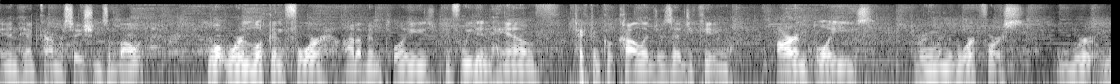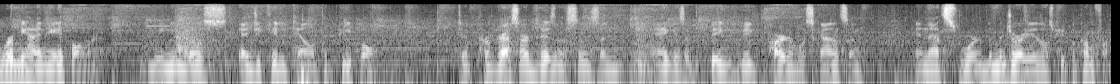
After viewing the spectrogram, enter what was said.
and had conversations about what we're looking for out of employees. If we didn't have technical colleges educating our employees to bring them into the workforce, we're, we're behind the eight ball there. We need those educated, talented people to progress our businesses and, and ag is a big, big part of Wisconsin and that's where the majority of those people come from.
